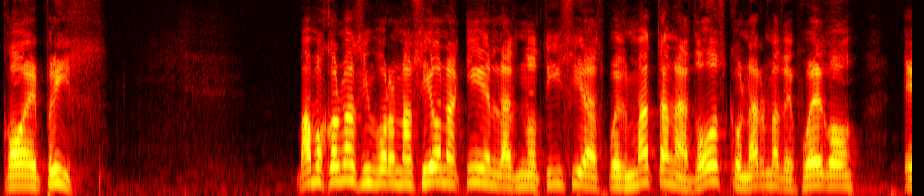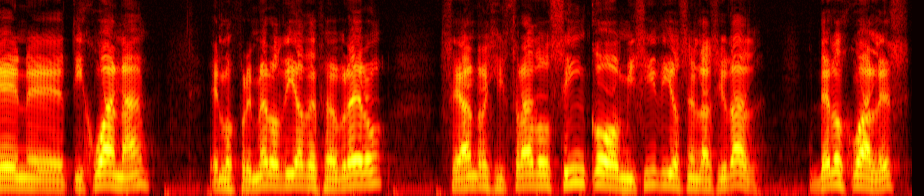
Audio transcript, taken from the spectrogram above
COEPRIS. Vamos con más información aquí en las noticias, pues matan a dos con arma de fuego en eh, Tijuana. En los primeros días de febrero se han registrado cinco homicidios en la ciudad, de los cuales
